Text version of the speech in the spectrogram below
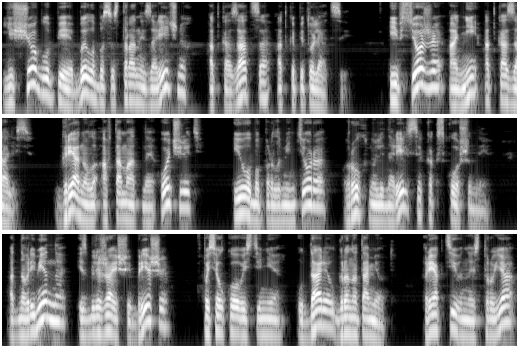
Еще глупее было бы со стороны заречных отказаться от капитуляции. И все же они отказались. Грянула автоматная очередь, и оба парламентера рухнули на рельсы, как скошенные. Одновременно из ближайшей бреши в поселковой стене ударил гранатомет. Реактивная струя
